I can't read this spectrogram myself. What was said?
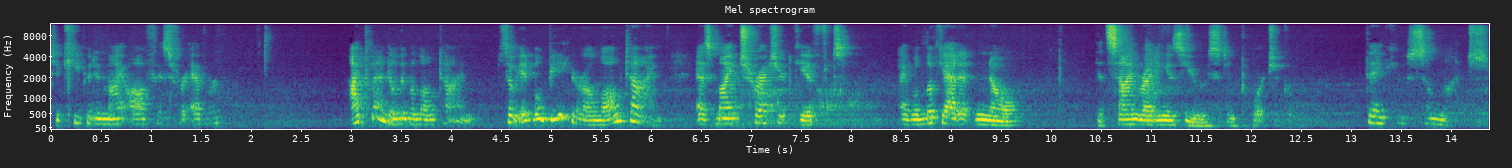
to keep it in my office forever. I plan to live a long time, so it will be here a long time as my treasured gift. I will look at it and know that sign writing is used in Portugal. Thank you so much.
